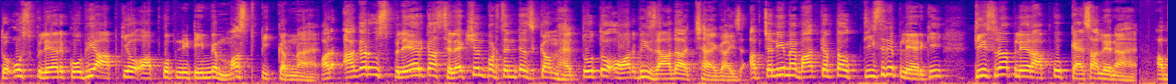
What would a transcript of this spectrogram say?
तो उस प्लेयर को भी आपके, आपको अपनी टीम में मस्ट पिक करना है। और अगर उस प्लेयर का सिलेक्शन परसेंटेज कम है तो तो और भी ज़्यादा अच्छा है गाइज़ अब चलिए मैं बात करता हूँ तीसरे प्लेयर की। तीसरा प्लेयर आपको कैसा लेना है? अब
